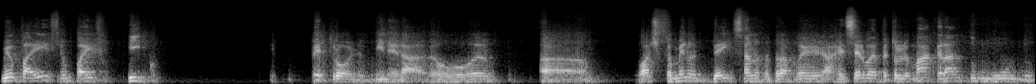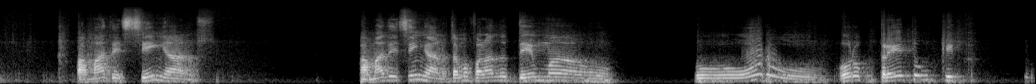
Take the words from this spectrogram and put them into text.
Meu país é um país rico, petróleo, mineral, eu, eu, uh, eu acho que há menos de 10 anos atrás foi a reserva de petróleo mais grande do mundo. Há mais de 100 anos. Há mais de 100 anos. Estamos falando de uma. O ouro, ouro preto que o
